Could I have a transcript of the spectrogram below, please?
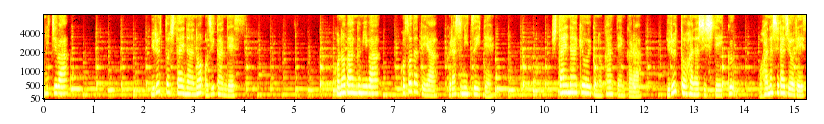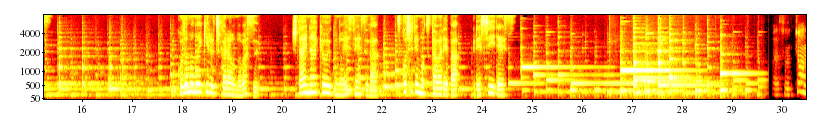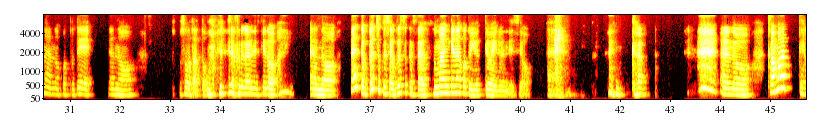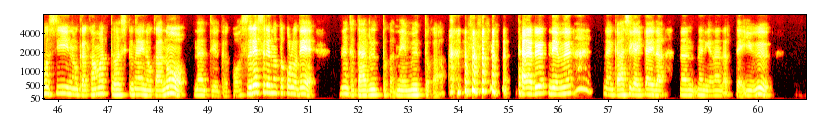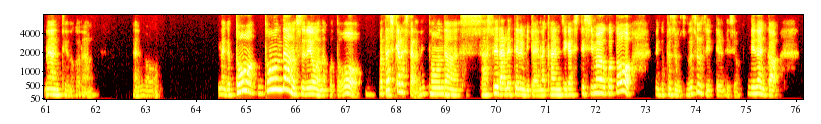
んにちは。ゆるっとしたいなのお時間です。この番組は子育てや暮らしについて、シュタイナー教育の観点からゆるっとお話ししていくお話ラジオです。子供の生きる力を伸ばすシュタイナー教育のエッセンスが少しでも伝われば嬉しいです。そうだと思い出したことがあるんですけど、あの、なんかぶつくさぶつくさ不満げなこと言ってはいるんですよ。なんか、あの、構ってほしいのか構ってほしくないのかの、なんていうか、こう、スレスレのところで、なんかだるとか眠とか、だる、眠、なんか足が痛いだ、な何が何だっていう、なんていうのかな、あの、なんかトーン、トーンダウンするようなことを、私からしたらね、トーンダウンさせられてるみたいな感じがしてしまうことを、なんかブツブツブツブツ言ってるんですよ。で、なんか、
